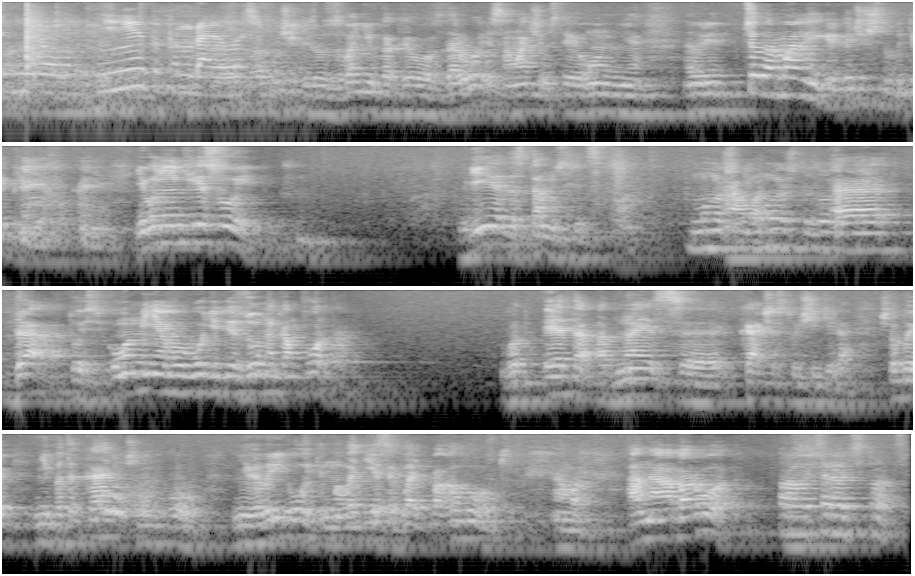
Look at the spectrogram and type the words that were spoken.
тренировок. Мне это понравилось. Учителю звоню, как его здоровье, самочувствие, он мне говорит, все нормально, Игорь, хочу, чтобы ты приехал ко мне. Его не интересует, где я достану средства. Можешь, А, не вот. можешь, ты должен. Э, да, то есть он меня выводит из зоны комфорта. Вот это одна из э, качеств учителя, чтобы не потакать ученику, не говорить, ой, ты молодец, и гладь по головке, а, вот. А наоборот, Провоцировать ситуацию.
